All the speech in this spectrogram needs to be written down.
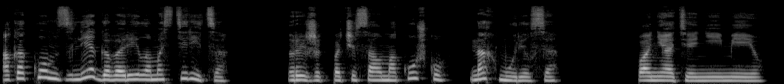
о каком зле говорила мастерица?» Рыжик почесал макушку, нахмурился. «Понятия не имею.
